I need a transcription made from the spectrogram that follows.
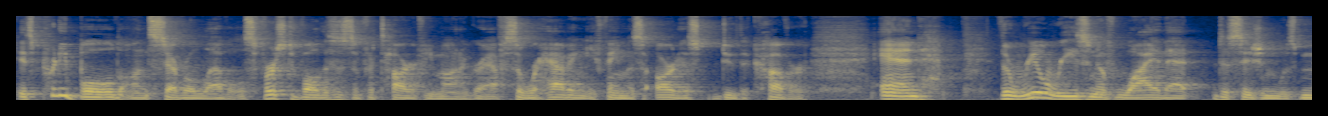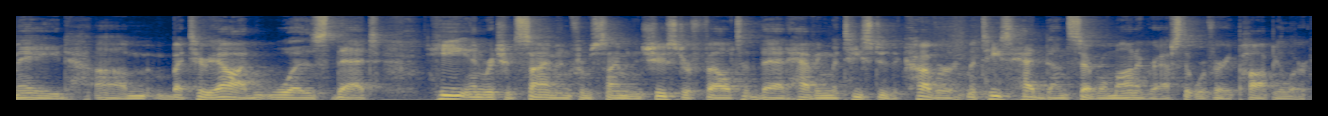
is pretty bold on several levels. First of all, this is a photography monograph, so we're having a famous artist do the cover. And the real reason of why that decision was made um, by Tériade was that he and Richard Simon from Simon and Schuster felt that having Matisse do the cover, Matisse had done several monographs that were very popular,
